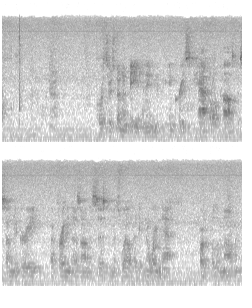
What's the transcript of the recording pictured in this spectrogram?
Of course, there's going to be an in- increased capital cost to some degree of bringing those on the system as well, but ignoring that for, for the moment.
